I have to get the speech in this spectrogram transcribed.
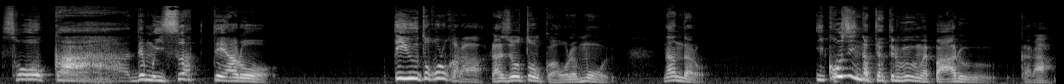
そうか、でも居座ってやろう。っていうところから、ラジオトークは俺もう、なんだろう。意固人だってやってる部分もやっぱあるから、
